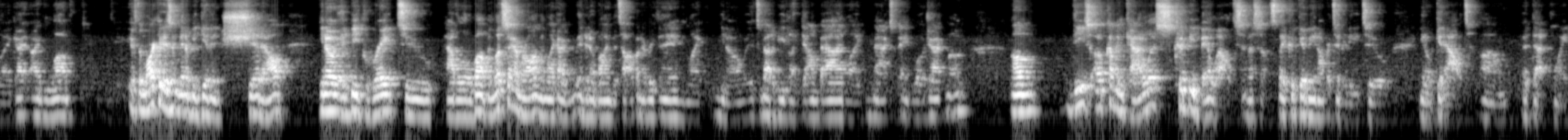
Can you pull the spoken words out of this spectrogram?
like I, I'd love if the market isn't going to be giving shit out, you know, it'd be great to have a little bump. And let's say I'm wrong and like I ended up buying the top and everything, and like you know, it's about to be like down bad, like max pain Wojak mode. Um, these upcoming catalysts could be bailouts in a sense. They could give me an opportunity to, you know, get out um, at that point,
